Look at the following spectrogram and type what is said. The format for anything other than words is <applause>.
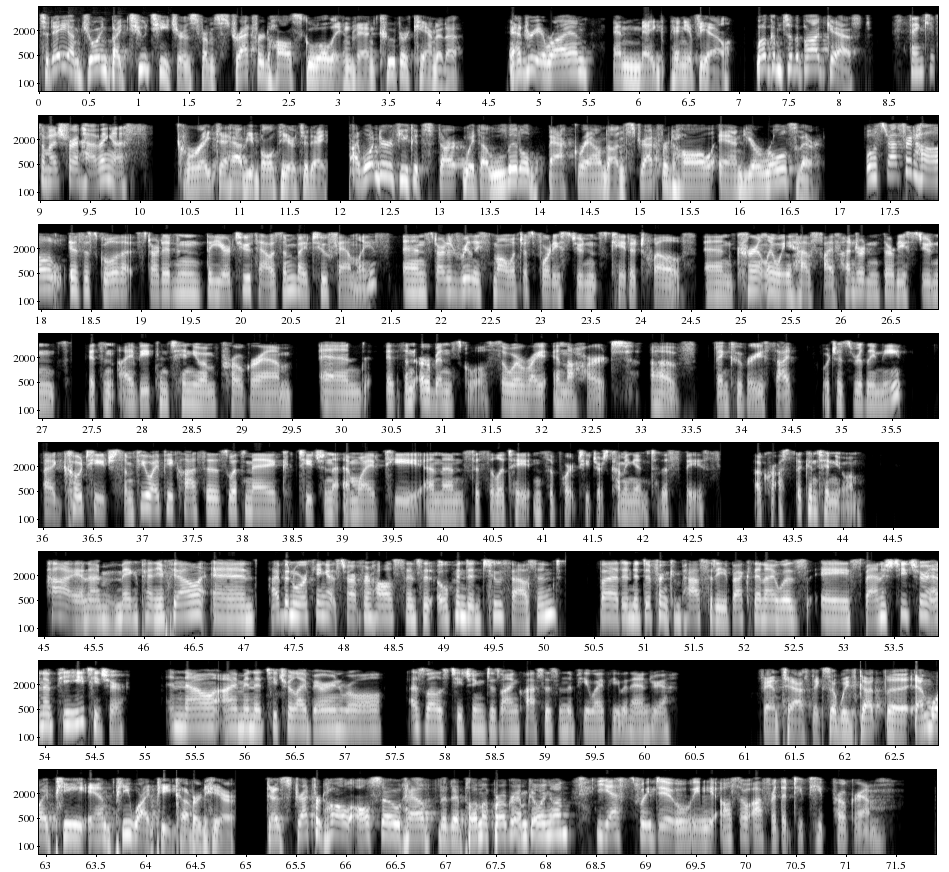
Today I'm joined by two teachers from Stratford Hall School in Vancouver, Canada. Andrea Ryan and Meg Penafiel. Welcome to the podcast. Thank you so much for having us. Great to have you both here today. I wonder if you could start with a little background on Stratford Hall and your roles there. Well, Stratford Hall is a school that started in the year 2000 by two families and started really small with just 40 students K to 12. And currently we have 530 students. It's an IB continuum program and it's an urban school. So we're right in the heart of Vancouver East Side, which is really neat. I co teach some PYP classes with Meg, teach in the MYP, and then facilitate and support teachers coming into the space across the continuum. Hi, and I'm Meg Penafiel, and I've been working at Stratford Hall since it opened in 2000, but in a different capacity. Back then, I was a Spanish teacher and a PE teacher, and now I'm in a teacher librarian role as well as teaching design classes in the PYP with Andrea. Fantastic. So we've got the MYP and PYP covered here. Does Stratford Hall also have the diploma program going on? Yes, we do. We also offer the DP program.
